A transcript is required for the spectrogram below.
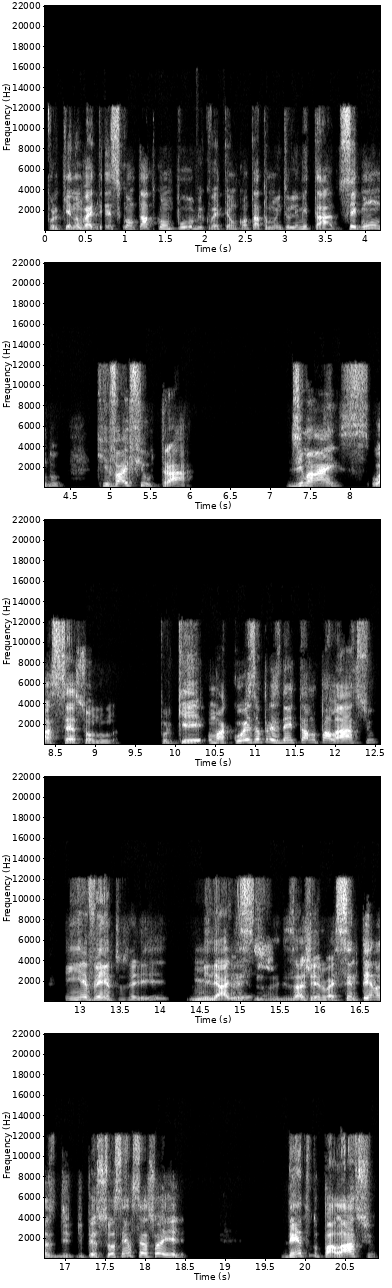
porque não vai ter esse contato com o público, vai ter um contato muito limitado. Segundo, que vai filtrar demais o acesso ao Lula. Porque uma coisa é o presidente estar tá no palácio em eventos, ele milhares, não, de exagero, vai centenas de, de pessoas têm acesso a ele. Dentro do palácio,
